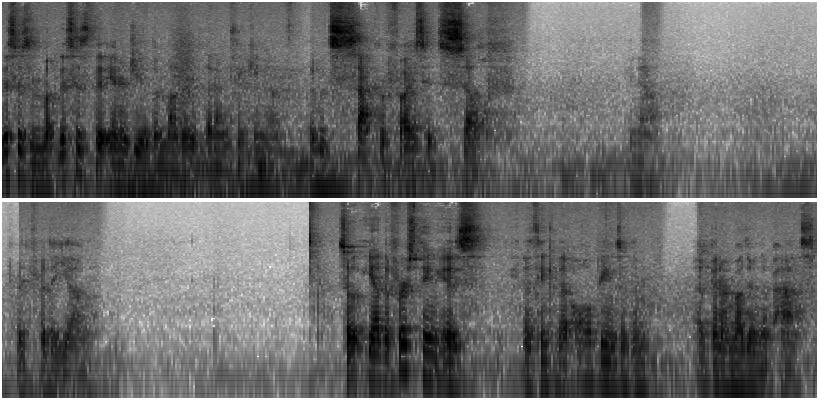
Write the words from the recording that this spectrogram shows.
this is this is the energy of the mother that I'm thinking of. It would sacrifice itself, you know, for for the young. So yeah, the first thing is you know think about all beings of them have been our mother in the past.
